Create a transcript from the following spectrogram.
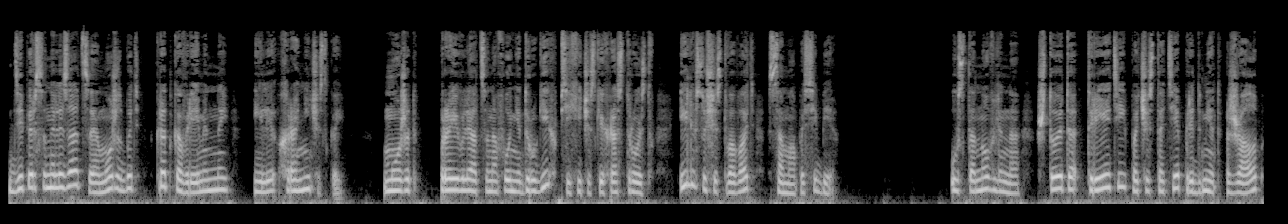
Деперсонализация может быть кратковременной или хронической, может проявляться на фоне других психических расстройств или существовать сама по себе. Установлено, что это третий по частоте предмет жалоб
